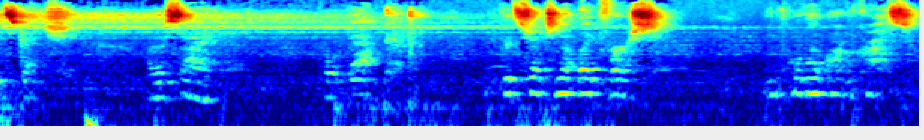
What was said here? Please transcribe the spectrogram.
Good stretch. Other side. Pull it back. Good stretch in that leg first. And pull that arm across.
